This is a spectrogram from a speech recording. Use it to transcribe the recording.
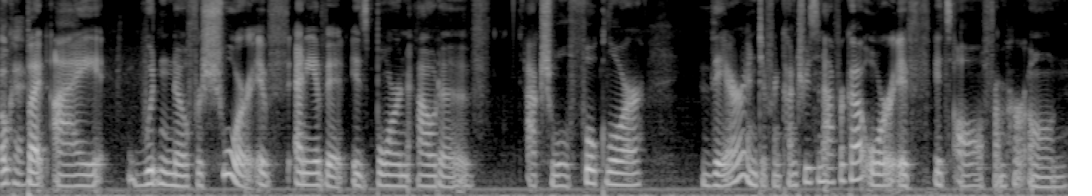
Okay. But I wouldn't know for sure if any of it is born out of actual folklore there in different countries in Africa or if it's all from her own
